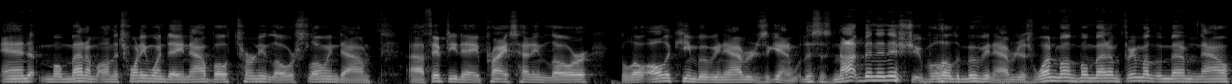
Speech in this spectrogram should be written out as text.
and momentum on the 21 day now both turning lower, slowing down. Uh, 50 day price heading lower below all the key moving averages. Again, this has not been an issue below the moving averages. One month momentum, three month momentum now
